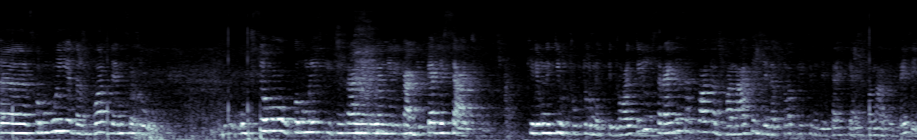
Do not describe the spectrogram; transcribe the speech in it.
е, формує дашборд НСЗУ. У всьому Коломийській центральній районній лікарні 50 керівників структурних підрозділів, середня зарплата 12 985, 12 тисяч.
